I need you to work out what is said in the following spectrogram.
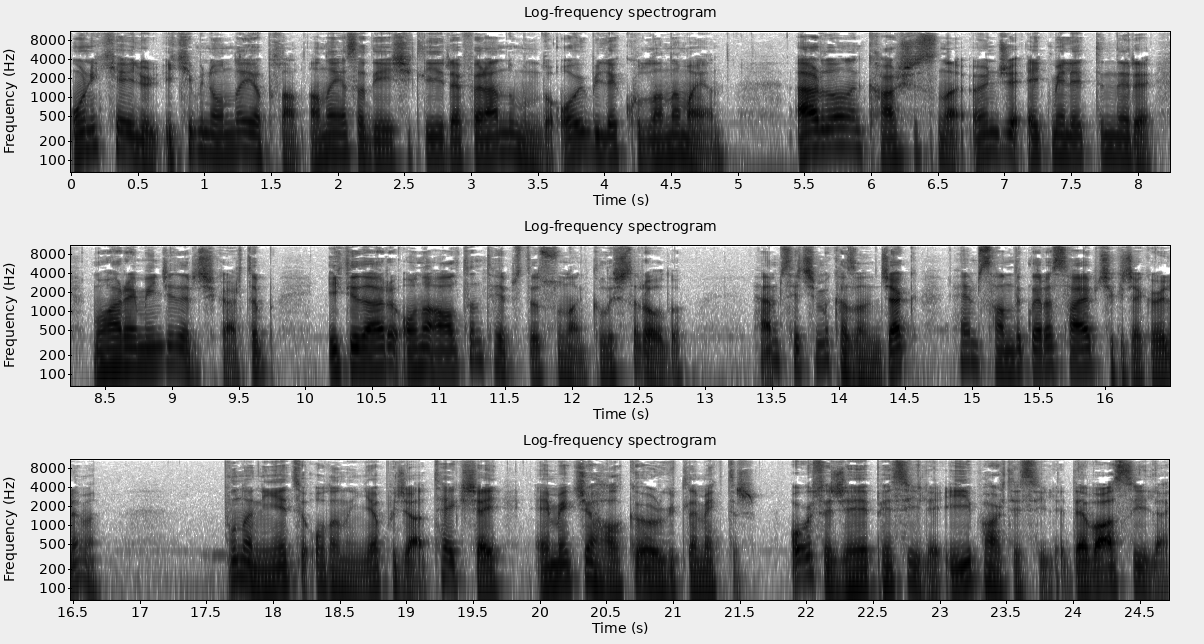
12 Eylül 2010'da yapılan anayasa değişikliği referandumunda oy bile kullanamayan, Erdoğan'ın karşısına önce Ekmelettinleri, Muharrem İnceleri çıkartıp iktidarı ona altın tepside sunan Kılıçdaroğlu, hem seçimi kazanacak hem sandıklara sahip çıkacak öyle mi? Buna niyeti olanın yapacağı tek şey emekçi halkı örgütlemektir. Oysa CHP'siyle, İyi Partisi'yle, Devası'yla,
